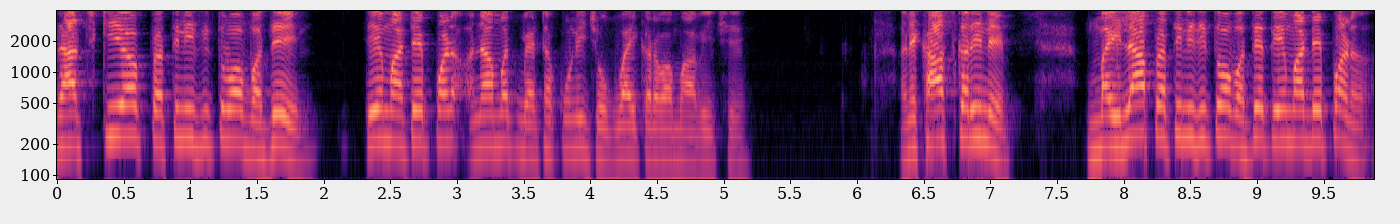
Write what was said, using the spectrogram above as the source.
રાજકીય પ્રતિનિધિત્વ વધે તે માટે પણ અનામત બેઠકોની જોગવાઈ કરવામાં આવી છે. અને ખાસ કરીને મહિલા પ્રતિનિધિત્વ વધે તે માટે પણ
